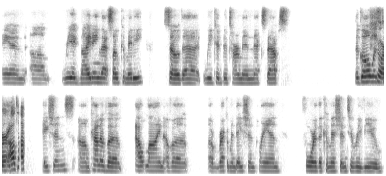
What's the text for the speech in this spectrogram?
and um, reigniting that subcommittee so that we could determine next steps? The goal was to Sure, make I'll talk, recommendations, um, kind of a outline of a, a recommendation plan for the commission to review.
